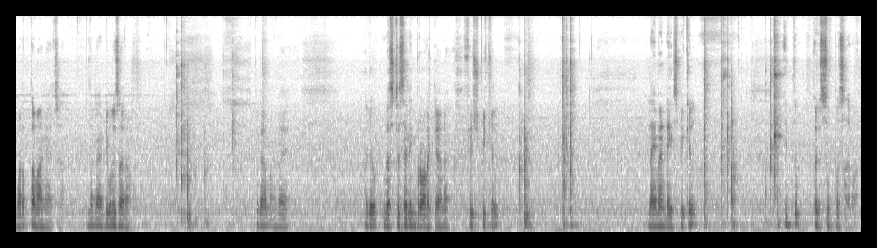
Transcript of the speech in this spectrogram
വറുത്ത മാങ്ങ അച്ചാർ. നല്ല അടിപൊളി സാധനമാണ്. പിന്നെ നമ്മുടെ ഒരു ബെസ്റ്റ് സെല്ലിംഗ് പ്രോഡക്റ്റാണ് fish pickle lime and dates pickle ഇതും ഒരു സൂപ്പർ സാധനമാണ്.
